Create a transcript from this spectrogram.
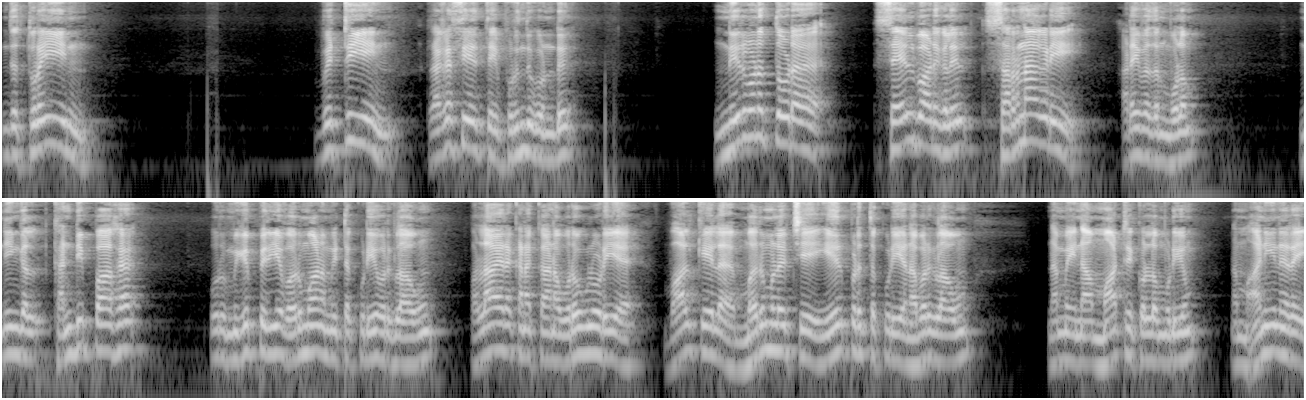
இந்த துறையின் வெற்றியின் ரகசியத்தை புரிந்து கொண்டு நிறுவனத்தோட செயல்பாடுகளில் சரணாகடி அடைவதன் மூலம் நீங்கள் கண்டிப்பாக ஒரு மிகப்பெரிய வருமானம் ஈட்டக்கூடியவர்களாகவும் பல்லாயிரக்கணக்கான உறவுகளுடைய வாழ்க்கையில் மறுமலர்ச்சியை ஏற்படுத்தக்கூடிய நபர்களாகவும் நம்மை நாம் மாற்றிக்கொள்ள முடியும் நம் அணியினரை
